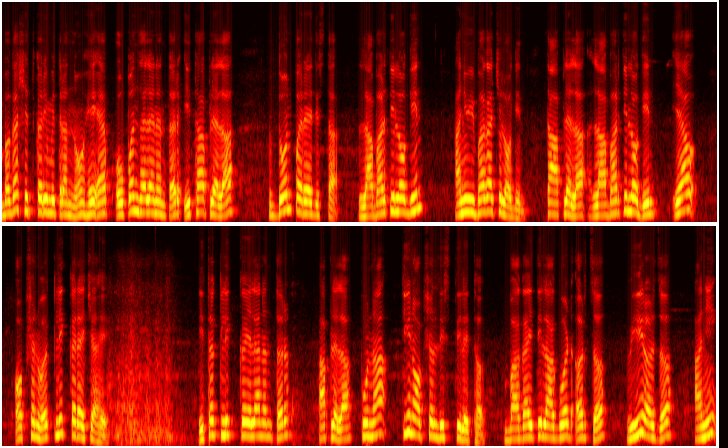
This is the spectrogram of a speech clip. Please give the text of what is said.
बघा शेतकरी मित्रांनो हे ॲप ओपन झाल्यानंतर इथं आपल्याला दोन पर्याय दिसतात. लाभार्थी लॉग इन आणि विभागाचे लॉग इन तर आपल्याला लाभार्थी लॉग इन या ऑप्शनवर क्लिक करायचे आहे. इथं क्लिक केल्यानंतर आपल्याला पुन्हा तीन ऑप्शन दिसतील इथं. बागायती लागवड अर्ज विहीर अर्ज आणि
